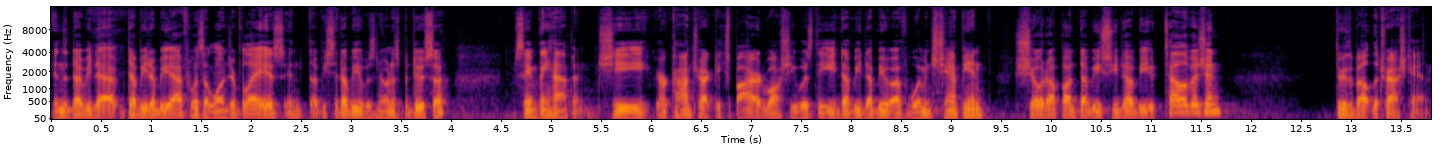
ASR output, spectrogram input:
in the WWF was Alundra Blaze and WCW was known as Medusa. Same thing happened. She her contract expired while she was the WWF Women's Champion. Showed up on WCW television, threw the belt in the trash can.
